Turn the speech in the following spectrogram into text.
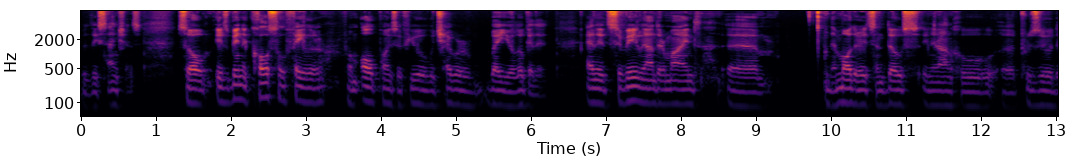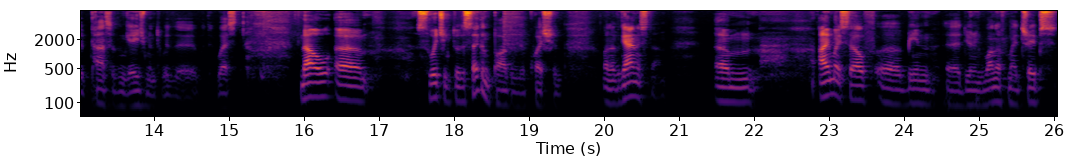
with these sanctions. So it's been a colossal failure from all points of view, whichever way you look at it and it severely undermined um, the moderates and those in Iran who uh, pursue the path of engagement with the, with the West. Now, um, switching to the second part of the question on Afghanistan, um, I myself uh, been uh, during one of my trips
